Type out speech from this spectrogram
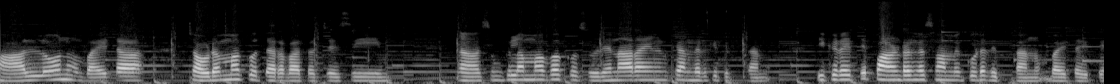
హాల్లోను బయట చౌడమ్మకు తర్వాత వచ్చేసి సుంకులమ్మవ్వకు సూర్యనారాయణకి అందరికీ తిప్పుతాను. ఇక్కడైతే పాండురంగ స్వామికి కూడా తిప్పుతాను బయట అయితే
